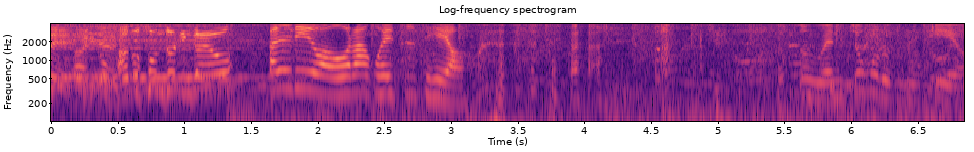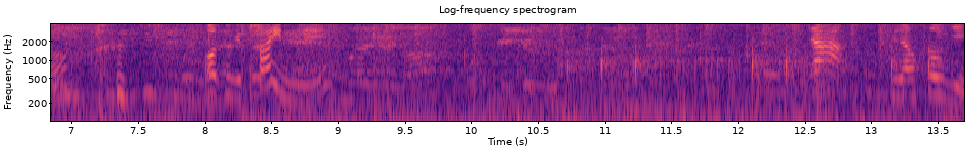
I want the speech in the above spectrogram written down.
가운데 이거 바로 손절인가요? 빨리 와오라고 해주세요. 좀 왼쪽으로 돌게요. 어 저기 차 있네. 야 그냥 쏘기.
